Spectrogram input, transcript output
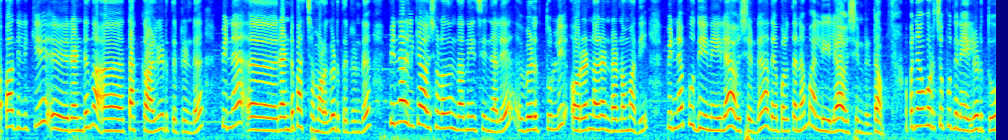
അപ്പോൾ അതിലേക്ക് രണ്ട് തക്കാളി എടുത്തിട്ടുണ്ട്. പിന്നെ രണ്ട് പച്ചമുളക് എടുത്തിട്ടുണ്ട്. പിന്നെ അതിലേക്ക് ആവശ്യമുള്ളത് എന്താണെന്ന് വെച്ച് കഴിഞ്ഞാൽ വെളുത്തുള്ളി ഒരെണ്ണം രണ്ടെണ്ണം മതി. പിന്നെ പുതിനയില ആവശ്യമുണ്ട് അതേപോലെ തന്നെ മല്ലിയില ആവശ്യമുണ്ട് കേട്ടോ. അപ്പോൾ ഞാൻ കുറച്ച് പുതിനയില എടുത്തു.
